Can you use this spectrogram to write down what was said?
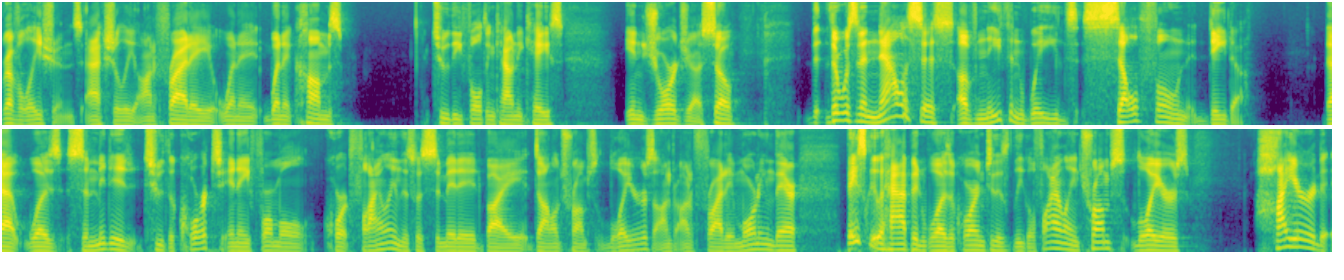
revelations actually on Friday when it when it comes to the Fulton County case in Georgia. So th- there was an analysis of Nathan Wade's cell phone data that was submitted to the court in a formal court filing. This was submitted by Donald Trump's lawyers on, on Friday morning there. Basically, what happened was, according to this legal filing, Trump's lawyers hired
